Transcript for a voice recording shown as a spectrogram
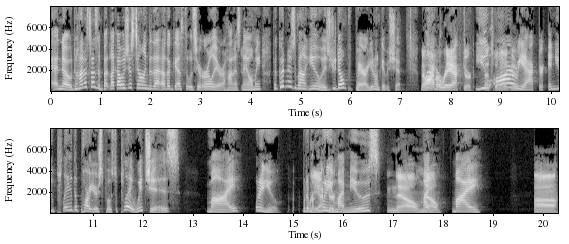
And no, Hannes doesn't. But like I was just telling to that other guest that was here earlier, Hannes Naomi, the good news about you is you don't prepare. You don't give a shit. No, But I'm a reactor. You That's what are I do. a reactor, and you play the part you're supposed to play, which is my. What are you? What am I, What are you? My muse? No, My no. my. Uh,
